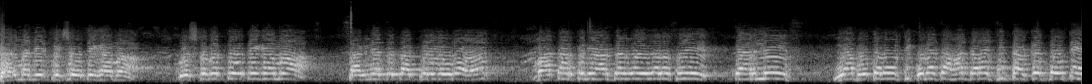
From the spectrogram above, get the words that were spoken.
धर्मनिरपेक्ष होते गामा. कृष्णभक्त होते का मा? सांगण्याचं तात्पर्य एवढंच. म्हातारपणी अर्धांगाला झाला साहेब. चार्लीस. या भूतानावरती कोणाचा हात धरायची ताकद नव्हती.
